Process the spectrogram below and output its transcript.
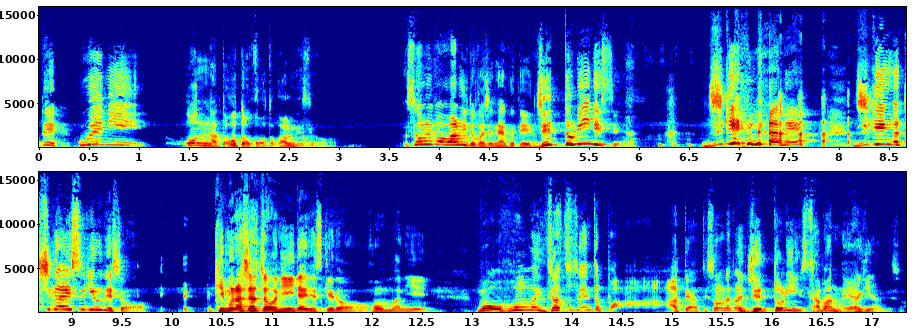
で、上に女と男とかあるんですよ。それが悪いとかじゃなくて、ジェットリーですよ。次元がね、次元が違いすぎるでしょ。木村社長に言いたいですけど、ほんまに。もうほんまに雑然とパーってあって、その中にジェットリー、サバンナヤギなんですよ。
